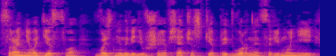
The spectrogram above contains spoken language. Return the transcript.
с раннего детства, возненавидевшая всяческие придворные церемонии,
